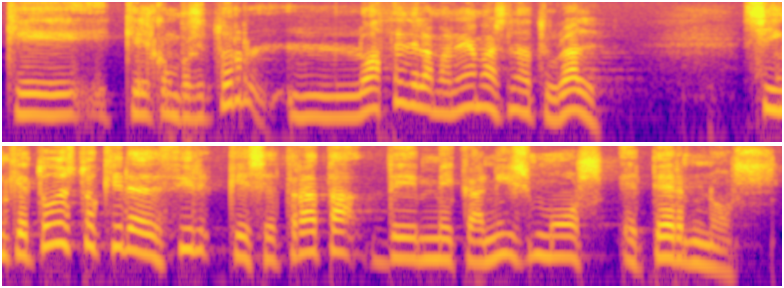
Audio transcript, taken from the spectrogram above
que, que, el compositor lo hace de la manera más natural, sin que todo esto quiera decir que se trata de mecanismos eternos.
